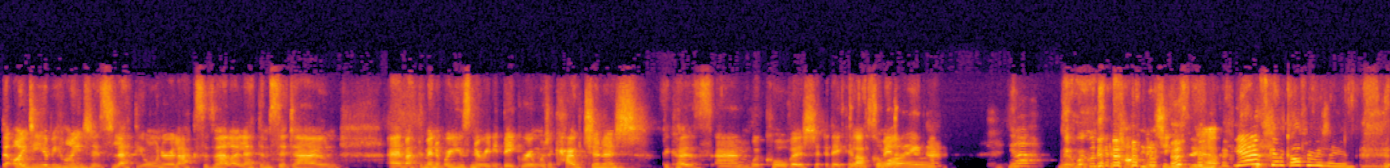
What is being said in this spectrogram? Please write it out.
the idea behind it is to let the owner relax as well. I let them sit down. Um at the minute we're using a really big room with a couch in it because um with COVID they can Glass come in. Yeah, we're, we're going to get a coffee machine soon. Yeah. Yes, get a coffee machine.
